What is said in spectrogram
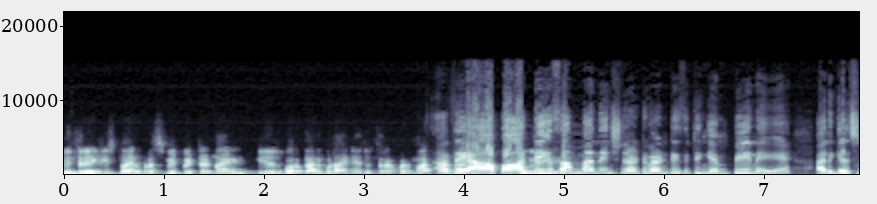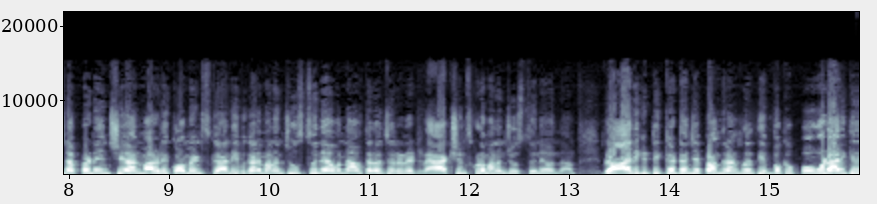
వ్యతిరేకిస్తూ ఆయన ప్రెస్ మీట్ పెట్టాడు. ఆయన నియోజకవర్గానికి కూడా ఆయన ఏదో తిరగబడి అదే మాట్లాడారు ఆ పార్టీకి సంబంధించినటువంటి సిట్టింగ్ ఎంపీనే ఆయన గెలిచినప్పటి నుంచి ఆయన మాట్లాడే కామెంట్స్ కానీ ఇవి కానీ మనం చూస్తూనే ఉన్నాం. తర్వాత జరిగినటువంటి యాక్షన్స్ కూడా మనం చూస్తూనే ఉన్నాం. ఇప్పుడు ఆయనకి టికెట్ అని చెప్పి అందరూ అనుకున్నది ఇవ్వకపోవడానికి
